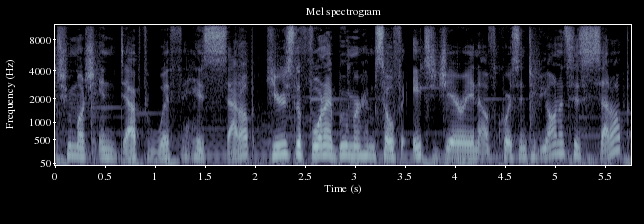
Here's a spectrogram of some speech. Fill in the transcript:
too much in depth with his setup. Here's the Fortnite boomer himself, it's Jerian, of course, and to be honest, his setup,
